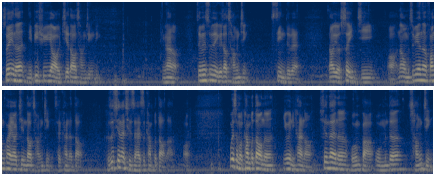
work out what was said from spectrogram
所以呢，你必须要接到场景里。你看了，这边是不是一个叫场景，scene 对不对？然后有摄影机，哦，那我们这边呢，方块要进到场景才看得到，可是现在其实还是看不到的，哦，为什么看不到呢？因为你看哦，现在呢，我们把我们的场景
